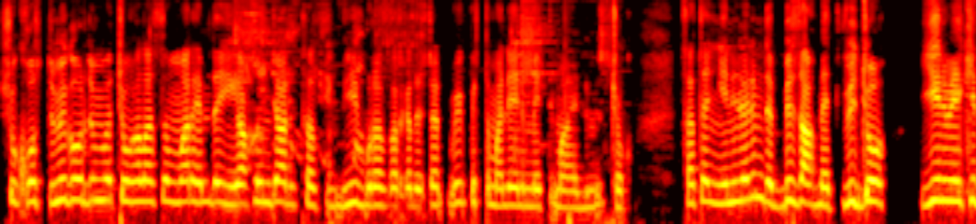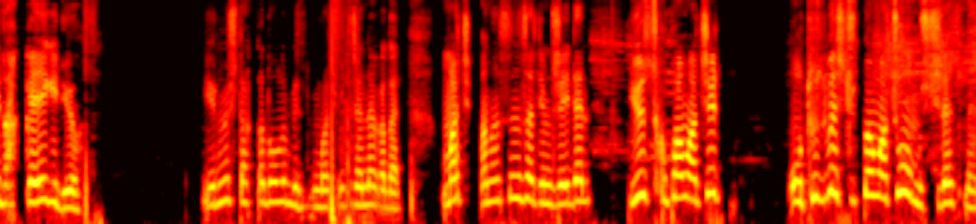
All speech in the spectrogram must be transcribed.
şu kostümü gördüm ve çok alasım var. Hem de yakınca haritası değil burası arkadaşlar. Büyük bir ihtimalle yenilme ihtimalimiz çok. Zaten yenilerim de bir zahmet. Video 22 dakikaya gidiyor. 23 dakikada olur biz maç bitirene kadar. Maç anasını satayım şeyden 100 kupa maçı 35 rütbe maçı olmuş resmen.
